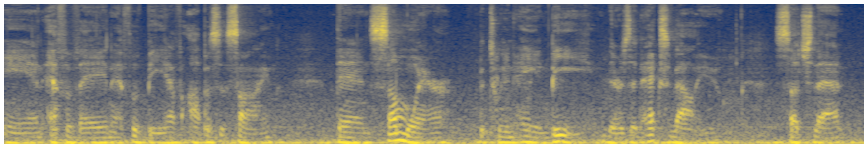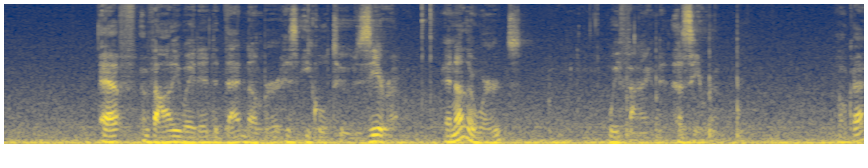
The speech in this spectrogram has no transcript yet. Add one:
and f of a and f of b have opposite sign, then somewhere between a and b there's an x value such that f evaluated at that number is equal to zero. In other words, we find a zero. Okay?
